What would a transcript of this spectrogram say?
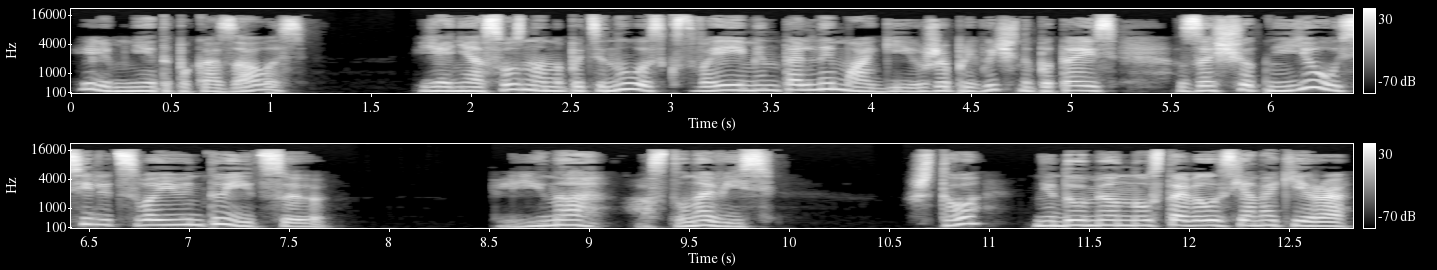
Или мне это показалось? Я неосознанно потянулась к своей ментальной магии, уже привычно пытаясь за счет нее усилить свою интуицию. «Лина, остановись!» «Что?» — недоуменно уставилась я на Кира.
